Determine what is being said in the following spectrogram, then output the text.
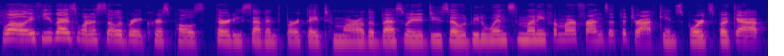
Well, if you guys want to celebrate Chris Paul's 37th birthday tomorrow, the best way to do so would be to win some money from our friends at the DraftKings Sportsbook app.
